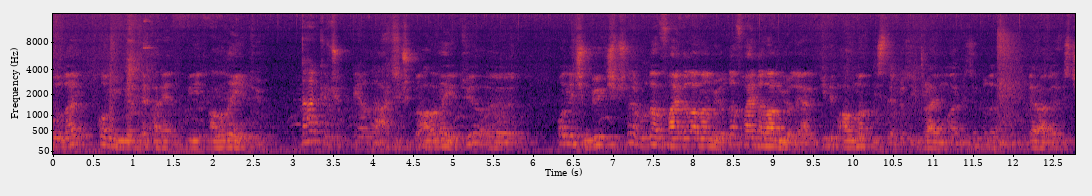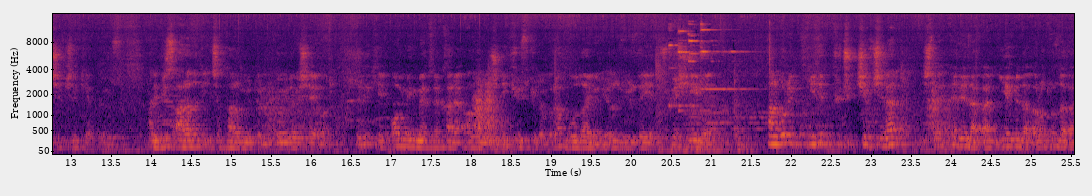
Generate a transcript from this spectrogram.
buğday 10 bin metrekare bir alana yetiyor. Daha küçük bir Daha alan. küçük bir alana yetiyor. E, onun için büyük çiftçiler buradan faydalanamıyor da faydalanmıyor da. Yani gidip almak da istemiyoruz. İbrahim var bizim, bu da beraber biz çiftçilik yapıyoruz. Hani biz aradık ilçe tarım müdürlüğü böyle bir şey var. Dedi ki 10 bin metrekare alan için 200 kilogram buğday veriyoruz. Yüzde 75 iyi veriyoruz. Hani bunu gidip küçük çiftçiler işte 50 dakika, 20 dakika, 30 dakika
